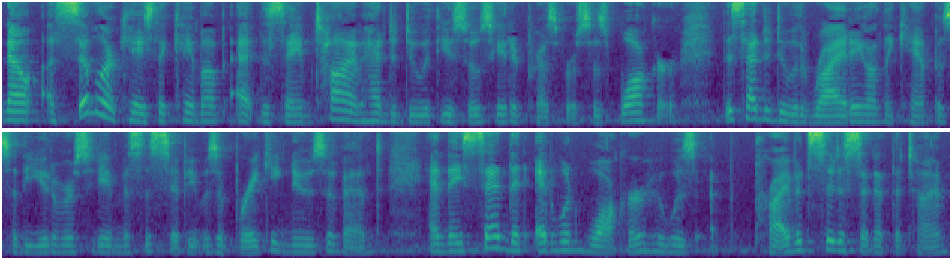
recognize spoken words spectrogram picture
Now, a similar case that came up at the same time had to do with the Associated Press versus Walker. This had to do with rioting on the campus of the University of Mississippi. It was a breaking news event, and they said that Edwin Walker, who was a private citizen at the time,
